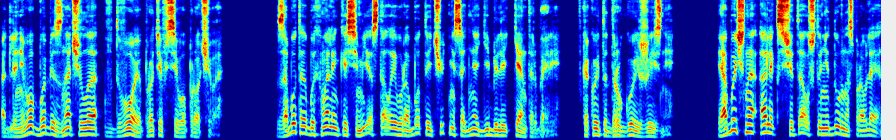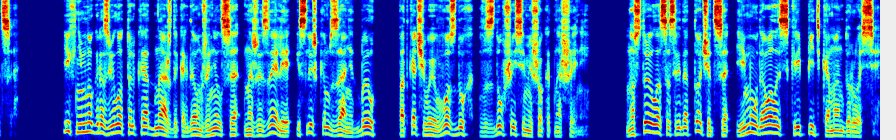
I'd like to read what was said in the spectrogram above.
А для него Бобби значило вдвое против всего прочего. Забота об их маленькой семье стала его работой чуть не со дня гибели Кентербери, в какой-то другой жизни. И обычно Алекс считал, что недурно справляется. Их немного развело только однажды, когда он женился на Жизеле и слишком занят был, подкачивая воздух вздувшийся мешок отношений. Но стоило сосредоточиться, и ему удавалось скрепить команду Росси,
